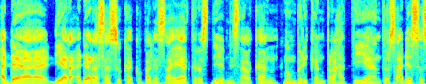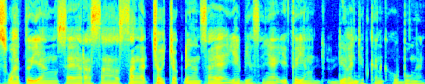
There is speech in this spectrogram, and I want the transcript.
ada dia ada rasa suka kepada saya, terus dia misalkan memberikan perhatian, terus ada sesuatu yang saya rasa sangat cocok dengan saya, ya biasanya itu yang dilanjutkan ke hubungan.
